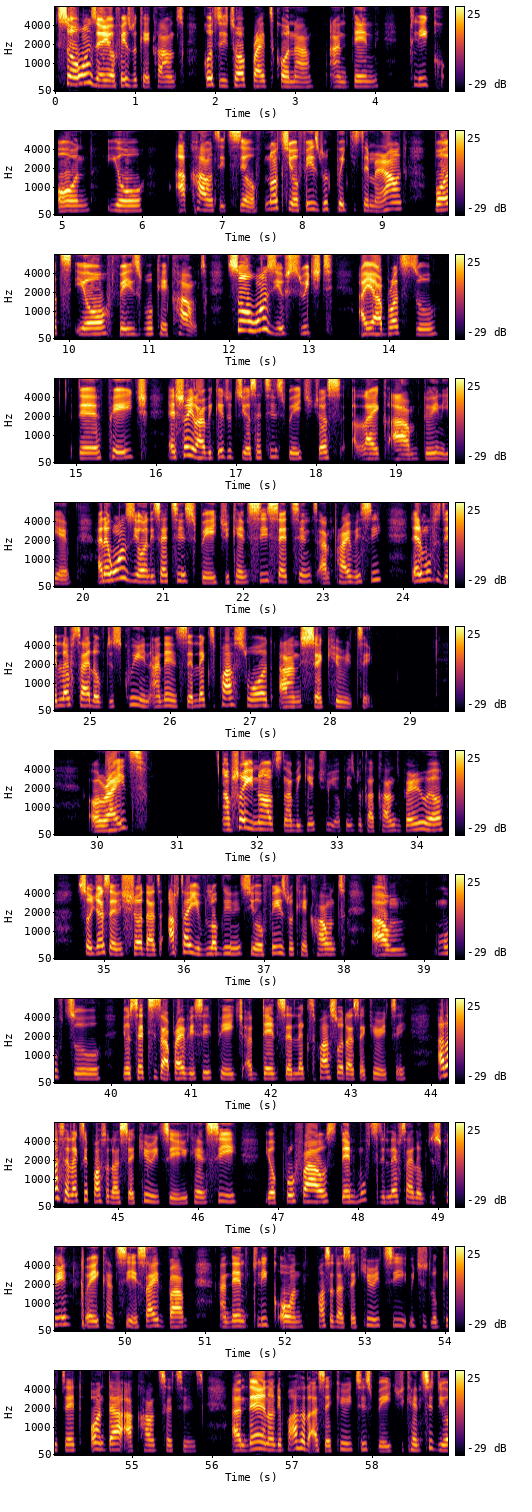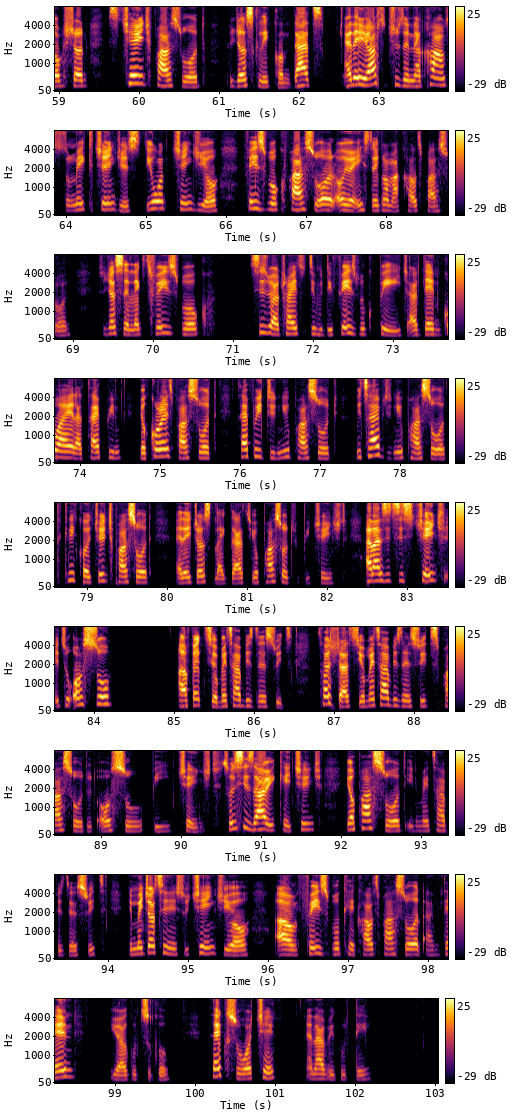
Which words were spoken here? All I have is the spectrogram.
So once you're your Facebook account go to the top right corner and then click on your account itself. Not your Facebook page this time around but your Facebook account. So once you've switched and you are brought to the page ensure you navigate to your settings page just like I'm doing here. And then once you're on the settings page you can see settings and privacy. Then move to the left side of the screen and then select password and security. All right I'm sure you know how to navigate through your Facebook account very well. So just ensure that after you've logged in into your Facebook account, um, move to your settings and privacy page and then select password and security. After selecting password and security, you can see your profiles. Then move to the left side of the screen where you can see a sidebar and then click on password and security, which is located under account settings. And then on the password and securities page, you can see the option change password. You just click on that and then you have to choose an account to make changes. Do you want to change your Facebook password or your Instagram account password? So just select Facebook. Since we are trying to deal with the Facebook page, and then go ahead and type in your current password, type in the new password. We type the new password, click on change password, and then just like that, your password will be changed. And as it is changed, it will also affect your Meta Business Suite, such that your Meta Business Suite's password would also be changed. So this is how you can change your password in Meta Business Suite. The major thing is to change your um, Facebook account password, and then you are good to go. Thanks for watching, and have a good day.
